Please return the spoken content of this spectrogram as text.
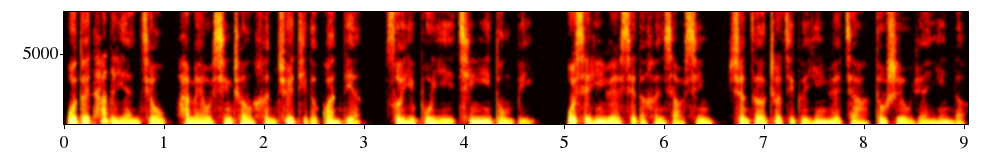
我对他的研究还没有形成很具体的观点，所以不宜轻易动笔。我写音乐写得很小心，选择这几个音乐家都是有原因的。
